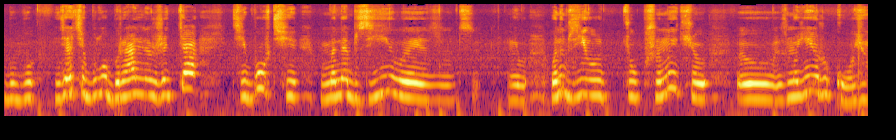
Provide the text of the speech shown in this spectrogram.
Бо, бо, здається, було б реальне життя, ці вовці мене б з'їли, е, вони б з'їли цю пшеницю е, з моєю рукою.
